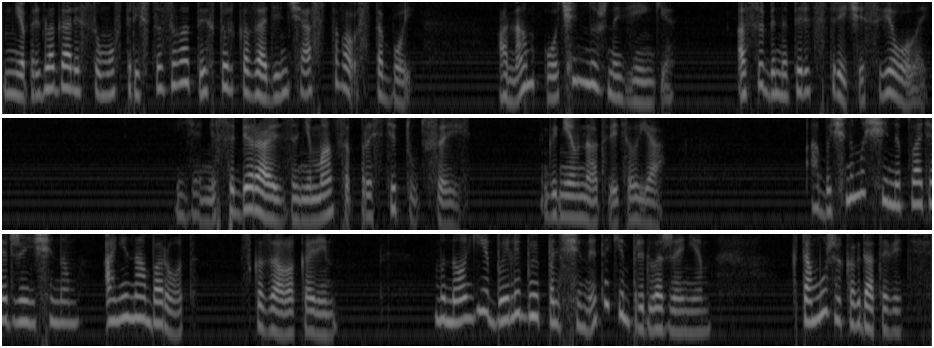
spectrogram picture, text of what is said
Мне предлагали сумму в триста золотых только за один час с тобой. А нам очень нужны деньги, особенно перед встречей с Виолой. «Я не собираюсь заниматься проституцией», — гневно ответил я. «Обычно мужчины платят женщинам, а не наоборот», — сказала Карин. Многие были бы польщены таким предложением. К тому же когда-то ведь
